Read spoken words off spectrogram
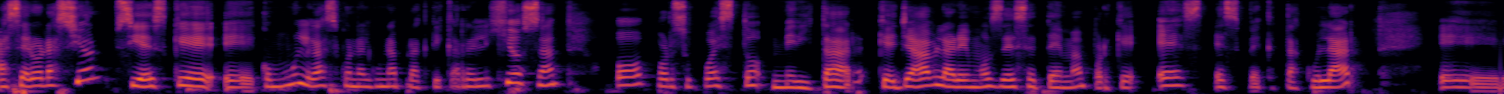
hacer oración si es que eh, comulgas con alguna práctica religiosa o, por supuesto, meditar, que ya hablaremos de ese tema porque es espectacular. Eh,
